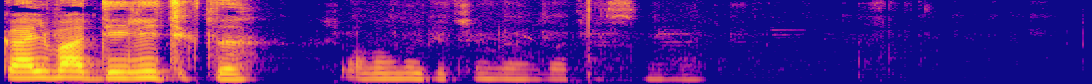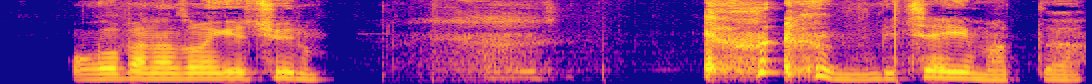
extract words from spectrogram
galiba deli çıktı. Şu adamı da geçemiyorum zaten sinir oldum. Ben adama geçiyorum. Bitireyim hatta.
